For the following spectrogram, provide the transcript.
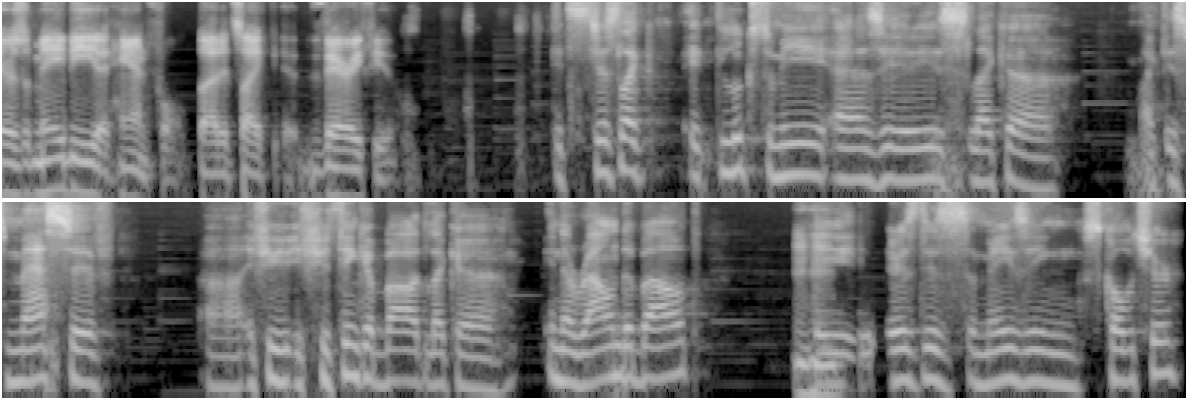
There's maybe a handful, but it's like very few. it's just like it looks to me as it is like a like this massive uh if you if you think about like a in a roundabout Mhm. they, there's this amazing sculpture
